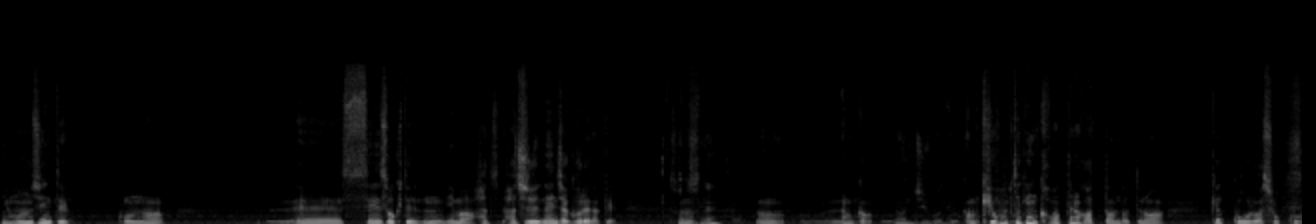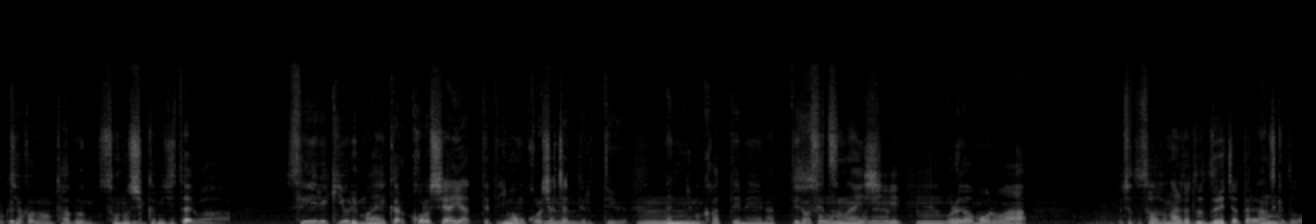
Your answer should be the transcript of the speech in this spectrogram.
日本人ってこんな、えー、戦争来てん？今80年弱ぐらいだっけ？そうですね、うん、なんか45年基本的に変わってなかったんだっていうのは結構俺はショックを受けたかな。多分その仕組み自体は、西暦より前から殺し合いやってて今も殺し合っちゃってるっていう、うん、何にも変わってねえなっていうのは切ないし、ねうん、俺が思うのはちょっと澤さんのあれとちょっとずれちゃったらなんですけど、うん、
